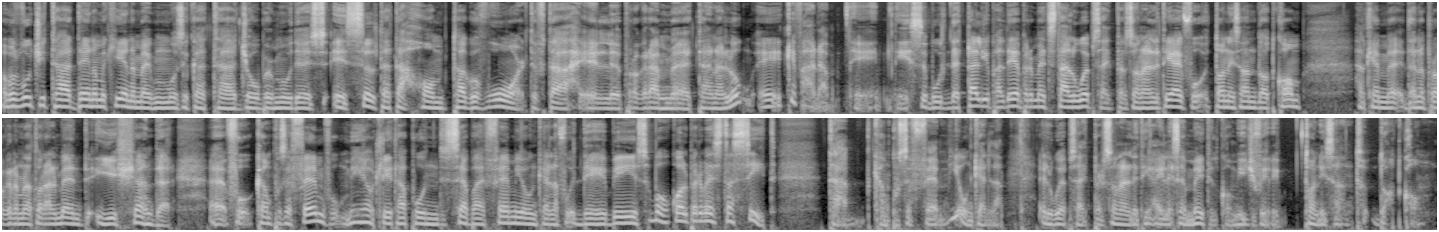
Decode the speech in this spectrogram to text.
Għaw il-vuċi ta' Dana McKeon hemmhekk mill-mużika ta' Joe Bermudez is-silta tagħhom Tug of War tiftaħ il-programm tagħna llum e, kif għana jisibu e, dettalji bħal dejjem permezz tal-website personali tiegħi fuq tonisan.com għalkemm dan il-programm naturalment jixxandar e, fuq Campus FM fuq 103.7 FM jew nkella fuq DAB sibu wkoll permezz tas-sit ta' Campus FM jew nkella il-website personali tiegħi li semmejtilkom jiġifieri tonisant.com.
